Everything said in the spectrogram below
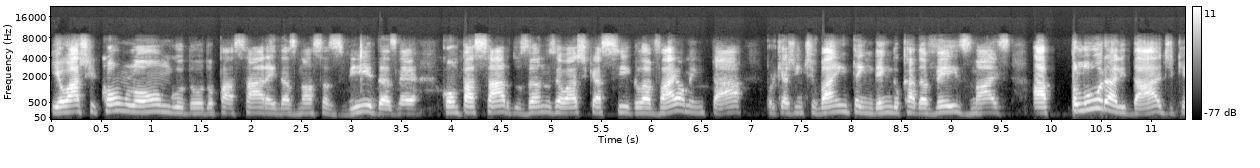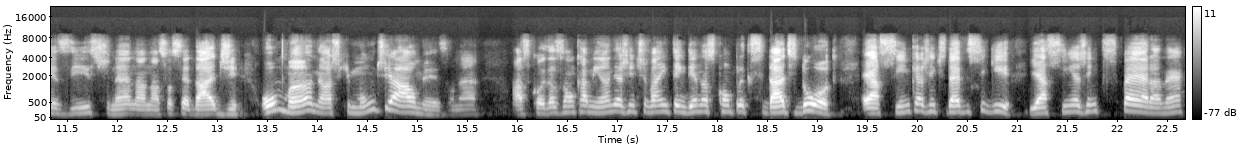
e eu acho que com o longo do, do passar aí das nossas vidas, né, com o passar dos anos, eu acho que a sigla vai aumentar, porque a gente vai entendendo cada vez mais a pluralidade que existe, né, na, na sociedade humana, eu acho que mundial mesmo, né, as coisas vão caminhando e a gente vai entendendo as complexidades do outro. É assim que a gente deve seguir e assim a gente espera, né?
